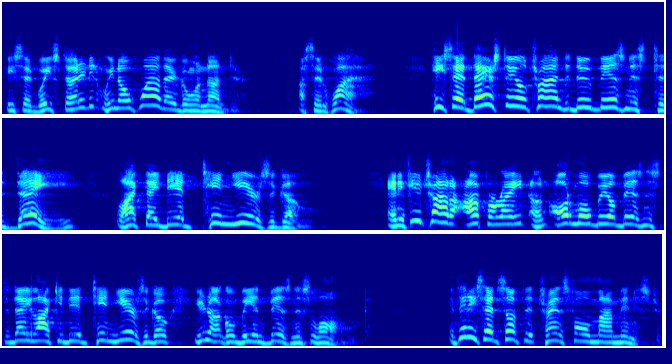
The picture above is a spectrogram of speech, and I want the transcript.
He said, We've studied it. We know why they're going under. I said, Why? He said, They're still trying to do business today like they did 10 years ago. And if you try to operate an automobile business today like you did 10 years ago, you're not going to be in business long. And then he said something that transformed my ministry.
